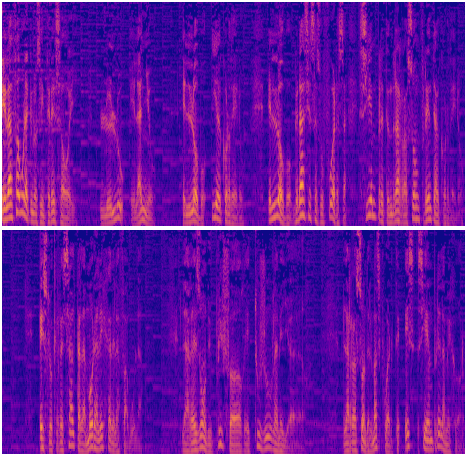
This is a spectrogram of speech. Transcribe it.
En la fábula que nos interesa hoy, loup, el año, el lobo y el cordero, el lobo, gracias a su fuerza, siempre tendrá razón frente al cordero. Es lo que resalta la moraleja de la fábula. La raison du plus fort est toujours la meilleure. La razón del más fuerte es siempre la mejor.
